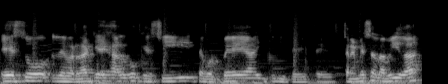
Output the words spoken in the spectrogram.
Eso de verdad que es algo que sí te golpea y te, te estremece la vida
